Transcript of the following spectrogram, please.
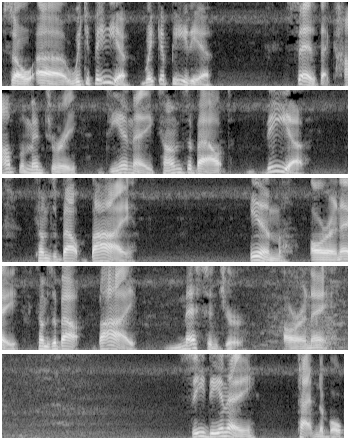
So uh, Wikipedia, Wikipedia says that complementary DNA comes about via, comes about by mRNA, comes about by messenger RNA. cDNA, patentable,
